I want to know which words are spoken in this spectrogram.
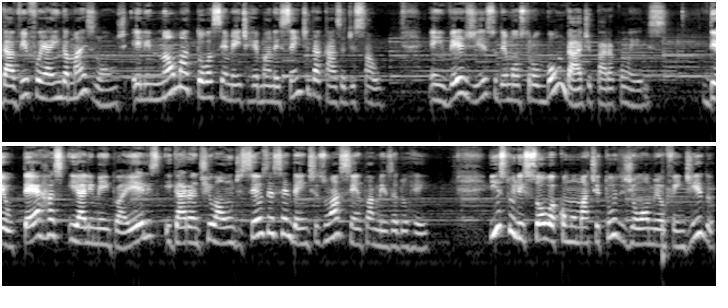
Davi foi ainda mais longe. Ele não matou a semente remanescente da casa de Saul. Em vez disso, demonstrou bondade para com eles. Deu terras e alimento a eles e garantiu a um de seus descendentes um assento à mesa do rei. Isto lhe soa como uma atitude de um homem ofendido?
